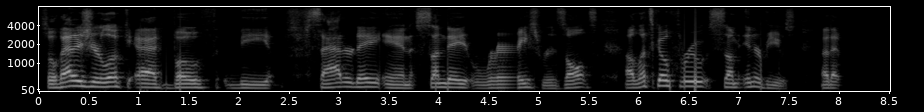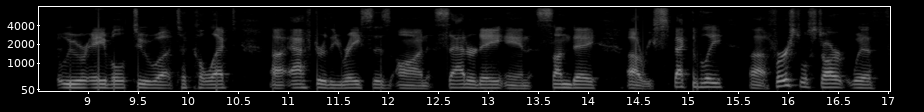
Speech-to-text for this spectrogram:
So that is your look at both the Saturday and Sunday race results. Uh, let's go through some interviews uh, that we were able to uh, to collect uh, after the races on Saturday and Sunday, uh, respectively. Uh, first, we'll start with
